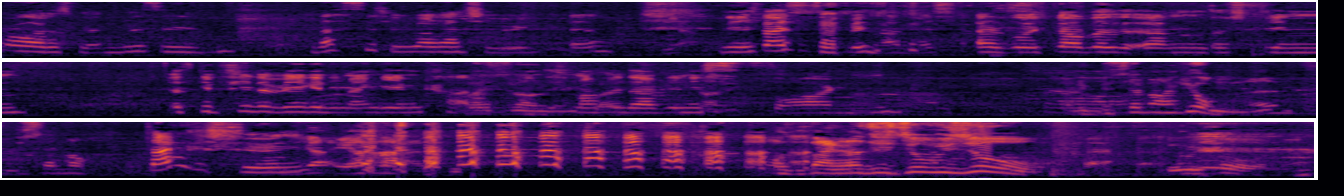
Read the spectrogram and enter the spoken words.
Ja, das werden wir sehen. Lass dich überraschen, Luke. Nee, ich weiß es wirklich noch nicht. Also ich glaube, ähm, da stehen, es gibt viele Wege, die man gehen kann. Weiß ich noch nicht. ich mache mir da wenig Sorgen. Du bist ja noch jung, ne? Du bist ja noch. Dankeschön. Ja, ja. Aus meiner Sicht sowieso. Sowieso. Ne?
